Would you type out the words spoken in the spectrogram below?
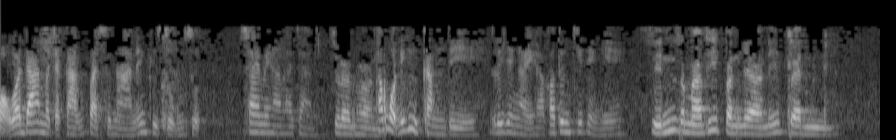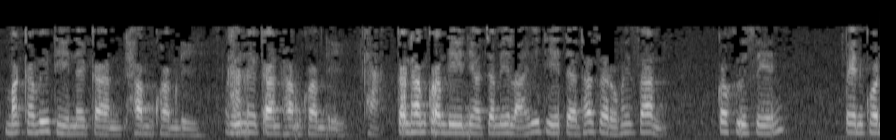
บอกว่าได้มาจากการวิปัสสนานั่นคือสูงสุด ใช่ไหมคะพระอาจารย์เจริญพรทั้งหมดนี่คือกรรมดีหรือยังไงคะเขาถึงคิดอย่างนี้ศีลสมาธิปัญญานี้เป็นมรรควิธีในการทำความดีหรือในการทำความดีค่ะการทำความดีเนี่ยจะมีหลายวิธี แต่ถ้าสรุปให้สั้นก็คือศีลเป็นคน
